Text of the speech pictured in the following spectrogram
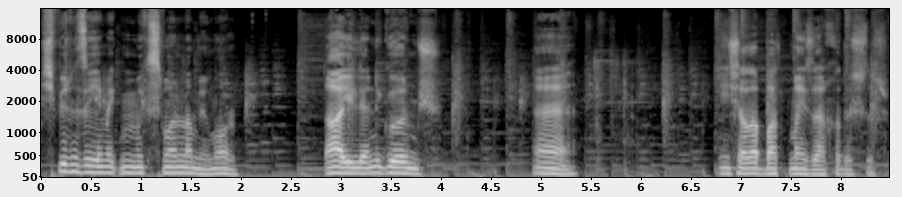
Hiçbirinize yemek memek ısmarlamıyorum oğlum. Daha iyilerini görmüş. He. İnşallah batmayız arkadaşlar.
